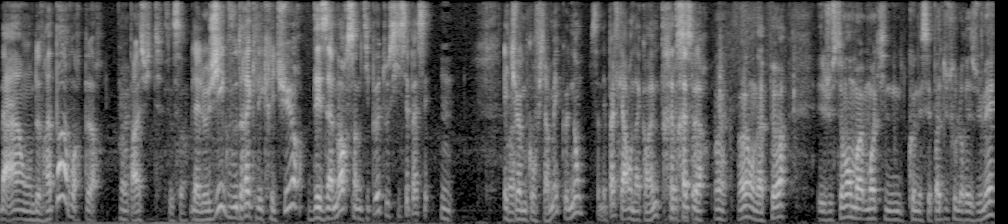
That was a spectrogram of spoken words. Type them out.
ben, on ne devrait pas avoir peur Ouais. par la suite. C'est ça. La logique voudrait que l'écriture désamorce un petit peu tout ce qui s'est passé. Mm. Et tu vas me confirmer que non, ça n'est pas le cas, on a quand même très très peur. Ouais. on a peur. Et justement, moi, moi qui ne connaissais pas du tout le résumé,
